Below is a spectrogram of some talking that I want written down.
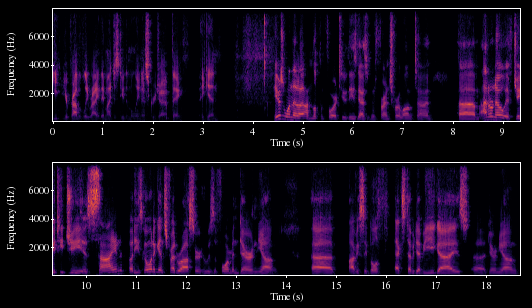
y- you're probably right. They might just do the Melina screwjob thing again. Here's one that I'm looking forward to. These guys have been friends for a long time. Um, I don't know if JTG is signed, but he's going against Fred Rosser, who is the foreman Darren Young. Uh, obviously, both ex WWE guys. Uh, Darren Young,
